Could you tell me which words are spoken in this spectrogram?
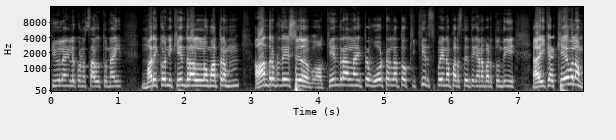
క్యూ లైన్లు కొనసాగుతున్నాయి. మరికొన్ని కేంద్రాలలో మాత్రం ఆంధ్రప్రదేశ్ కేంద్రాలను అయితే ఓటర్లతో కిక్కిరిసిపోయిన పరిస్థితి కనబడుతుంది. ఇక కేవలం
